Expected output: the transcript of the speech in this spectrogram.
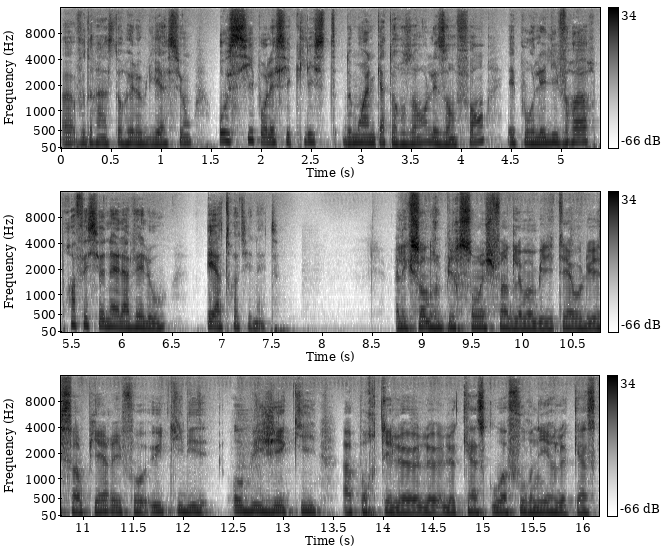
voudrait instaurer l'obligation aussi pour les cyclistes de moins de 14 ans, les enfants, et pour les livreurs professionnels à vélo et à trottinette. Alexandre Pearson, échevin de la mobilité à Oluet Saint-Pierre, il faut utiliser, obliger qui à porter le, casque ou à fournir le casque?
